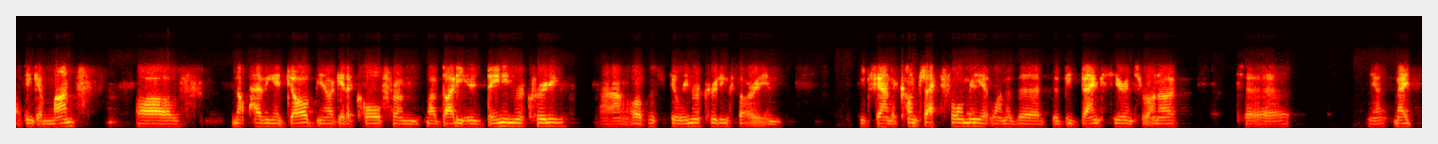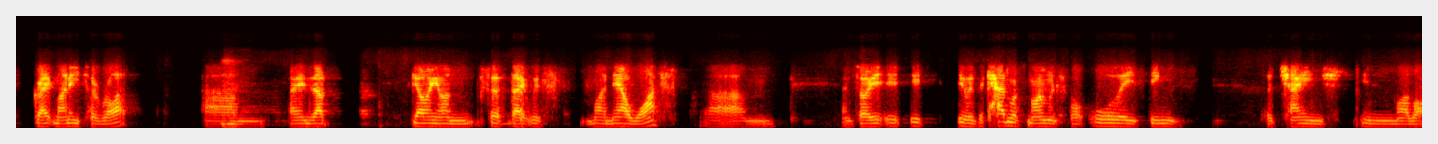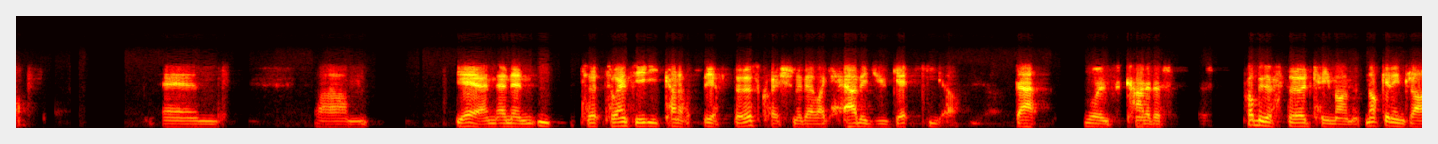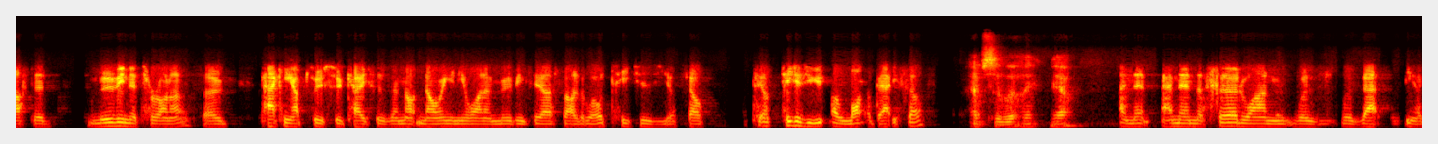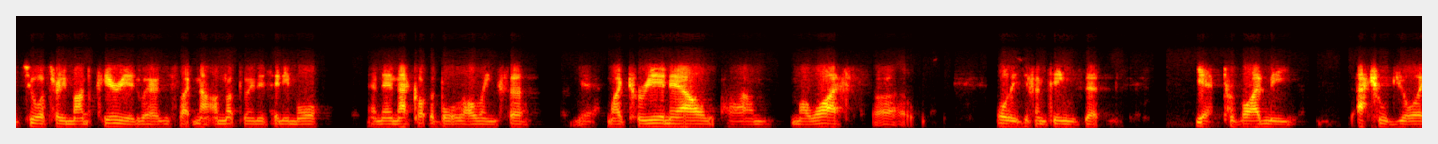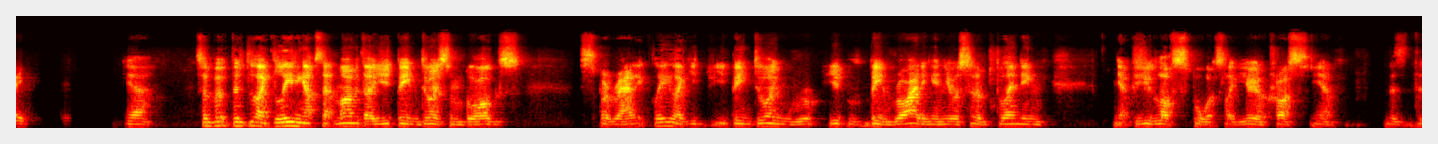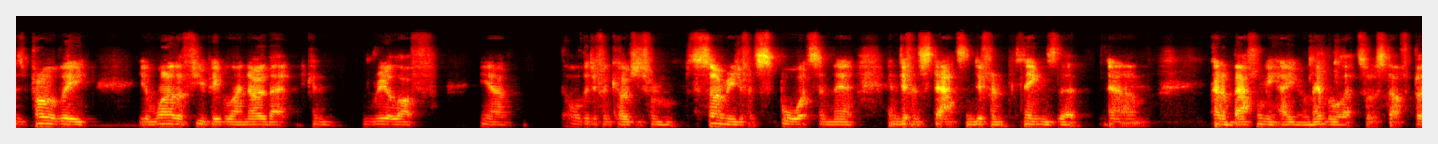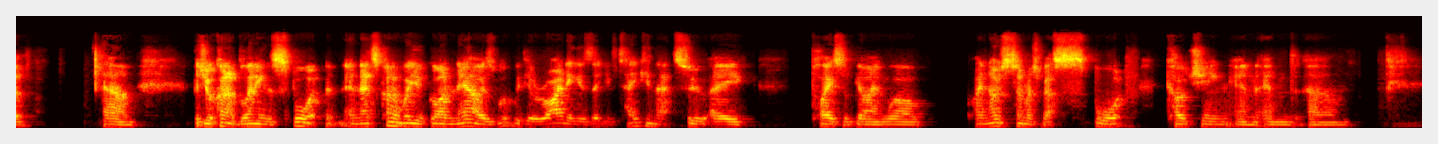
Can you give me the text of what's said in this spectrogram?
I think, a month of not having a job, you know, I get a call from my buddy who's been in recruiting, um, or was still in recruiting, sorry, and he'd found a contract for me at one of the, the big banks here in Toronto to, you know, make great money to write. Mm-hmm. Um, mm. I ended up going on first date with my now wife. Um, and so it, it, it was a catalyst moment for all these things to change in my life. And um, yeah, and, and then to, to answer your kind of your first question about like how did you get here, that was kind of the probably the third key moment. Not getting drafted, moving to Toronto, so packing up two suitcases and not knowing anyone and moving to the other side of the world teaches yourself teaches you a lot about yourself. Absolutely, yeah. And then and then the third one was was that you know two or three month period where it's like no, I'm not doing this anymore. And then that got the ball rolling for yeah my career now, um, my wife, uh, all these different things that yeah provide me actual joy. Yeah. So, but, but like leading up to that moment though, you'd been doing some blogs sporadically? Like you, you'd been doing, you'd been writing, and you were sort of blending, you know, because you love sports. Like you're across, you know, there's there's probably you're one of the few people I know that can reel off, you know, all the different coaches from so many different sports and their and different stats and different things that um, kind of baffle me how you remember all that sort of stuff. But um, but you're kind of blending the sport, but, and that's kind of where you've gone now is with your writing is that you've taken that to a place of going well. I know so much about sport coaching and and um,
